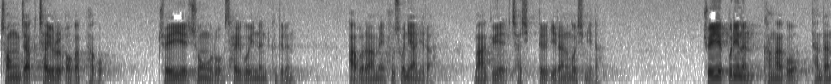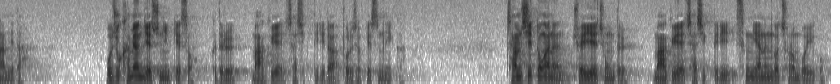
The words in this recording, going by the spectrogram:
정작 자유를 억압하고 죄의 종으로 살고 있는 그들은 아브라함의 후손이 아니라 마귀의 자식들이라는 것입니다. 죄의 뿌리는 강하고 단단합니다. 오죽하면 예수님께서 그들을 마귀의 자식들이라 부르셨겠습니까? 잠시 동안은 죄의 종들, 마귀의 자식들이 승리하는 것처럼 보이고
